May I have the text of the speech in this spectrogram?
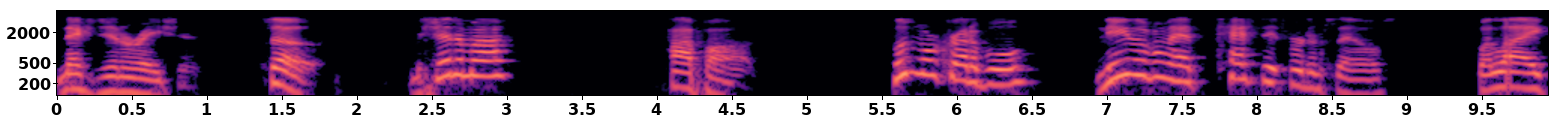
next generation. So, Machinima, Hauppauge. Who's more credible? Neither of them have tested for themselves, but like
